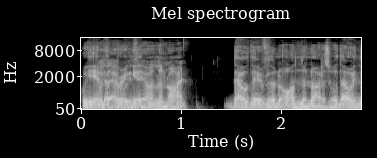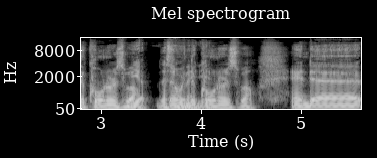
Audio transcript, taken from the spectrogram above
We Were end up bringing there on the night? they were there on the night as well. They were in the corner as well. Yep, they were in I the mean, yeah. corner as well. And uh,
